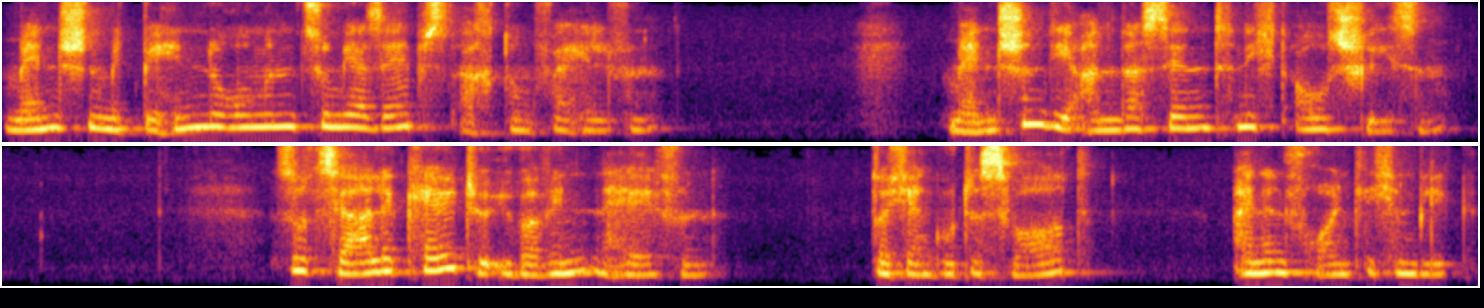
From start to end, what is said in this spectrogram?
Menschen mit Behinderungen zu mehr Selbstachtung verhelfen, Menschen, die anders sind, nicht ausschließen, soziale Kälte überwinden helfen, durch ein gutes Wort, einen freundlichen Blick,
